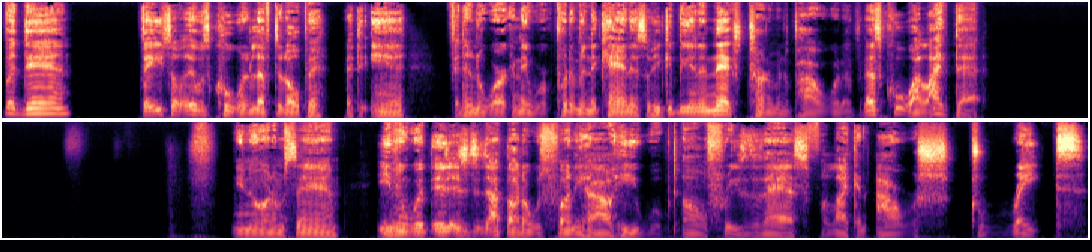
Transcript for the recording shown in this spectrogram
but then they, so it was cool when they left it open at the end for them to work and they work, put him in the cannon so he could be in the next tournament of power, whatever. That's cool. I like that. You know what I'm saying? Even with it, just, I thought it was funny how he whooped on Frieza's ass for like an hour straight.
